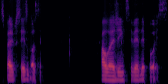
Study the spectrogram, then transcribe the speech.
espero que vocês gostem. Falou, a gente se vê depois.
